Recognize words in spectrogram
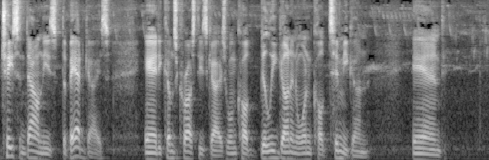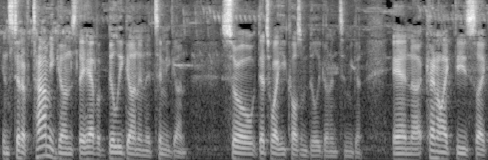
chasing down these the bad guys, and he comes across these guys. One called Billy Gunn and one called Timmy Gunn, and instead of Tommy guns, they have a Billy gun and a Timmy gun. So that's why he calls them Billy Gun and Timmy Gun. And uh, kind of like these like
